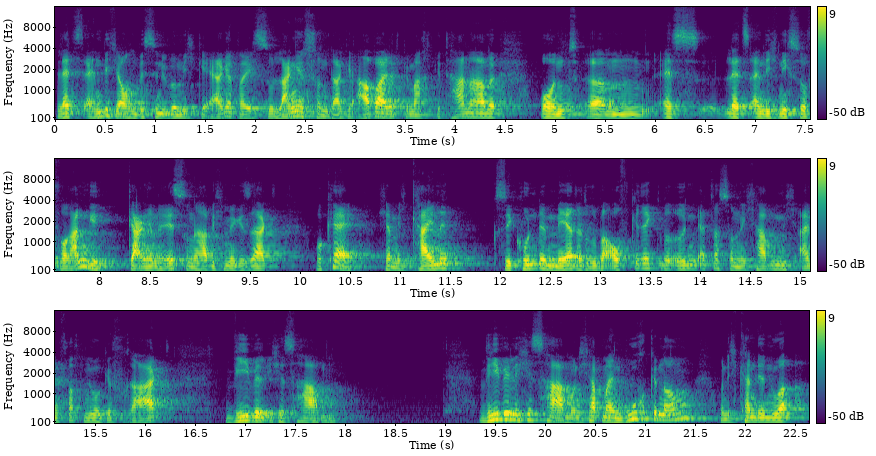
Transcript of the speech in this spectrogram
letztendlich auch ein bisschen über mich geärgert, weil ich so lange schon da gearbeitet, gemacht, getan habe und ähm, es letztendlich nicht so vorangegangen ist. Und dann habe ich mir gesagt, okay, ich habe mich keine Sekunde mehr darüber aufgeregt oder irgendetwas, sondern ich habe mich einfach nur gefragt, wie will ich es haben? Wie will ich es haben? Und ich habe mein Buch genommen und ich kann dir nur,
